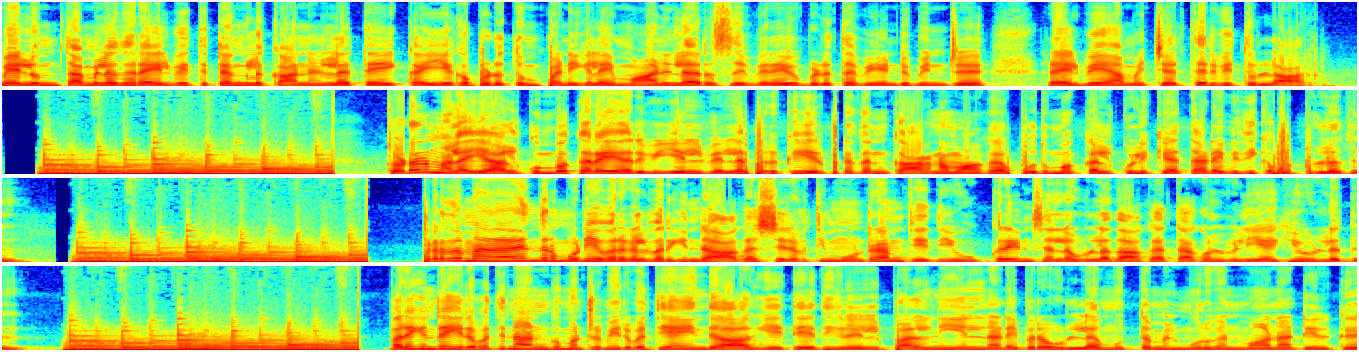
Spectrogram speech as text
மேலும் தமிழக ரயில்வே திட்டங்களுக்கான நிலத்தை கையகப்படுத்தும் பணிகளை மாநில அரசு விரைவுபடுத்த வேண்டும் என்று ரயில்வே அமைச்சர் தெரிவித்துள்ளார். தொடர் மழையால் கும்பக்கரை அருவியில் வெள்ளப்பெருக்கு ஏற்பட்டதன் காரணமாக பொதுமக்கள் குளிக்க தடை விதிக்கப்பட்டுள்ளது. பிரதமர் நரேந்திர மோடி அவர்கள் வருகின்ற ஆகஸ்ட் இருபத்தி மூன்றாம் தேதி உக்ரைன் செல்ல உள்ளதாக தகவல் வெளியாகியுள்ளது. வருகின்ற இருபத்தி நான்கு மற்றும் இருபத்தி ஐந்து ஆகிய தேதிகளில் பழனியில் நடைபெற உள்ள முத்தமிழ் முருகன் மாநாட்டிற்கு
